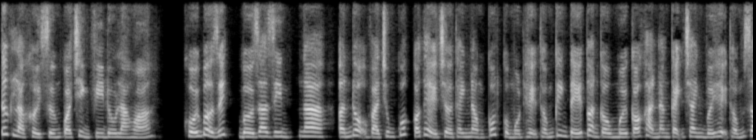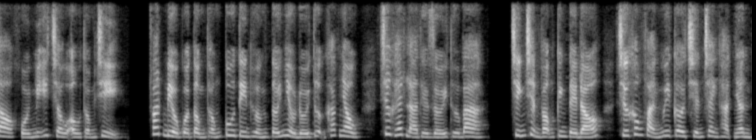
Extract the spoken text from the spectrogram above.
tức là khởi xướng quá trình phi đô la hóa. Khối bờ BRICS, Brazil, Nga, Ấn Độ và Trung Quốc có thể trở thành nòng cốt của một hệ thống kinh tế toàn cầu mới có khả năng cạnh tranh với hệ thống do khối Mỹ châu Âu thống trị. Phát biểu của Tổng thống Putin hướng tới nhiều đối tượng khác nhau, trước hết là thế giới thứ ba. Chính triển vọng kinh tế đó, chứ không phải nguy cơ chiến tranh hạt nhân,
